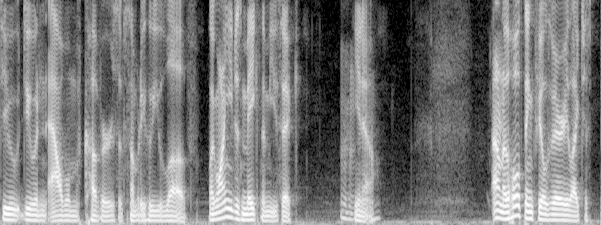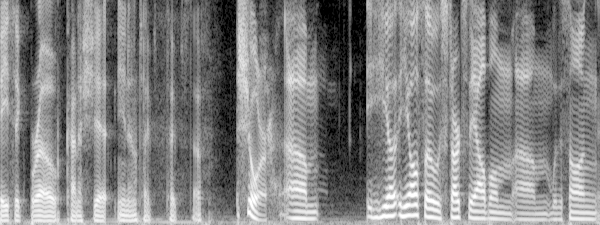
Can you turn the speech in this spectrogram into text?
do do an album of covers of somebody who you love. Like, why don't you just make the music? Mm-hmm. You know. I don't know. The whole thing feels very like just basic bro kind of shit, you know, type type stuff. Sure. Um, he he also starts the album um, with a song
